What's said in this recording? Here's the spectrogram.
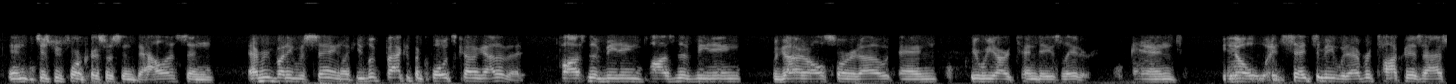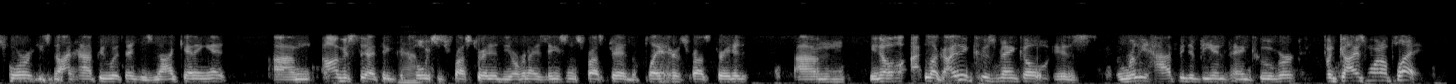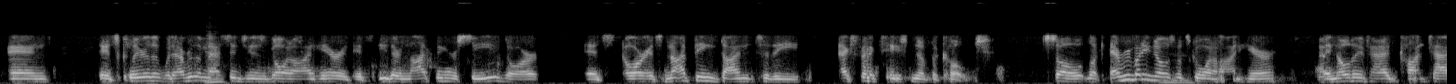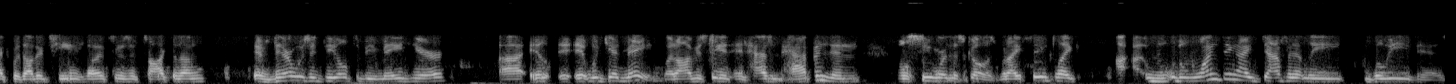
and just before Christmas in Dallas, and everybody was saying like you look back at the quotes coming out of it, positive meeting, positive meeting. We got it all sorted out, and here we are ten days later, and you know, it said to me, whatever Tuchman has asked for, he's not happy with it. He's not getting it. Um, obviously, I think the Yeah. coach is frustrated, the organization's frustrated, the players frustrated. Um, you know, I, look, I think Kuzmenko is really happy to be in Vancouver, but guys want to play, and it's clear that whatever the Yeah. message is going on here, it- it's either not being received or It's or it's not being done to the expectation of the coach. So look, everybody knows what's going on here. I know they've had contact with other teams. Other teams have talked to them. If there was a deal to be made here, uh, it, it would get made. But obviously, it, it hasn't happened, and we'll see where this goes. But I think, like, I, the one thing I definitely believe is,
